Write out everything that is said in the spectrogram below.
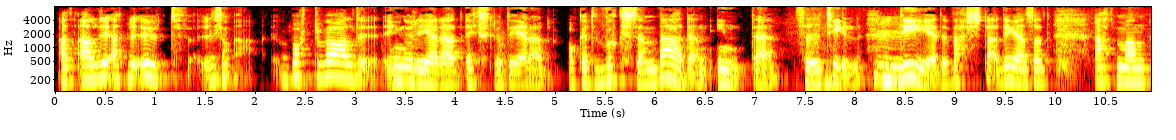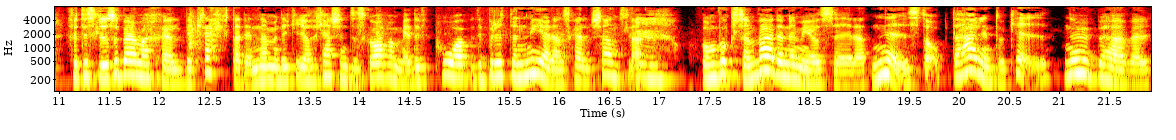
att aldrig att bli ut, liksom, bortvald, ignorerad, exkluderad och att vuxenvärlden inte säger till. Mm. Det är det värsta. Det är alltså att, att man, för till slut så börjar man själv bekräfta det. Nej men det, jag kanske inte ska vara med. Det, på, det bryter ner ens självkänsla. Mm. Om vuxenvärlden är med och säger att nej stopp, det här är inte okej. Nu behöver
